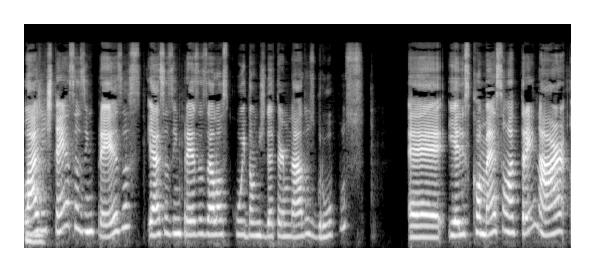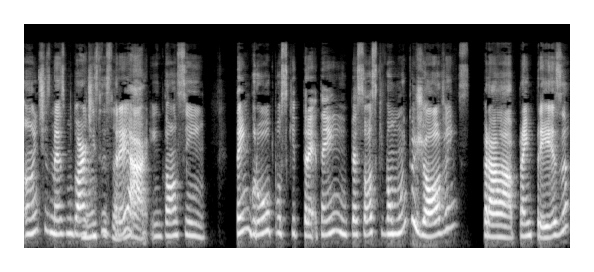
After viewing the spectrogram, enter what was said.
Lá a Uhum. gente tem essas empresas, e essas empresas, elas cuidam de determinados grupos. é, e eles começam a treinar antes mesmo do artista Muitos estrear. Então, assim, tem grupos que tem pessoas que vão muito jovens para a empresa,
